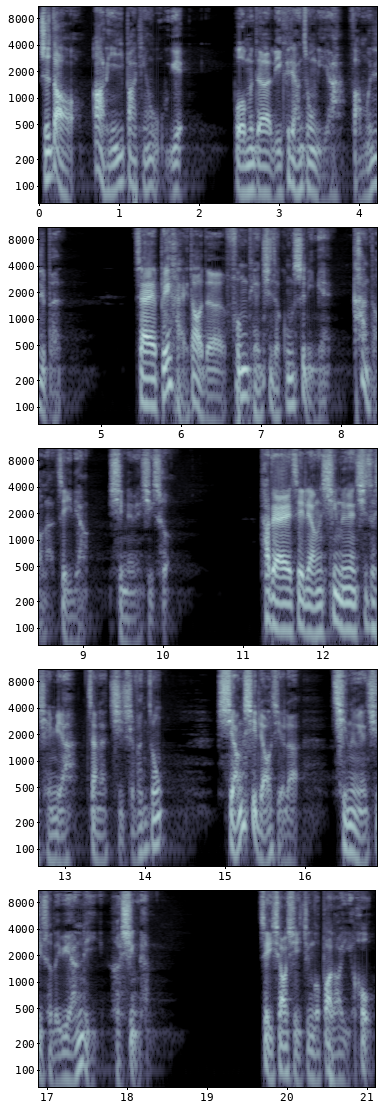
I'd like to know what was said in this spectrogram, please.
直到二零一八年五月，我们的李克强总理啊访问日本。在北海道的丰田汽车公司里面看到了这一辆新能源汽车，他在这辆新能源汽车前面啊站了几十分钟，详细了解了氢能源汽车的原理和性能。这一消息经过报道以后，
